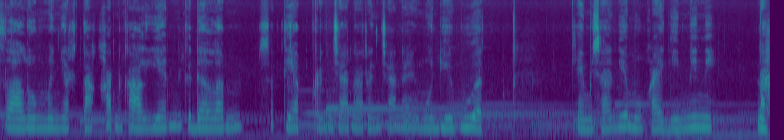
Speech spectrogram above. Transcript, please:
selalu menyertakan kalian ke dalam setiap rencana-rencana yang mau dia buat. Kayak misalnya dia mau kayak gini nih. Nah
